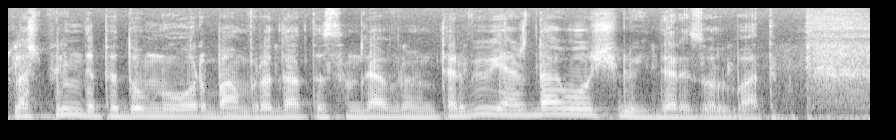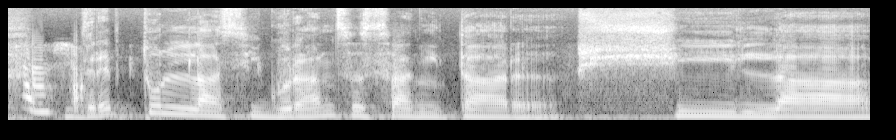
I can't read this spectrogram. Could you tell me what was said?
l-aș prinde pe domnul Orban vreodată să-mi dea vreun interviu, i-aș da-o și lui de rezolvat. Așa. Dreptul la siguranță sanitară și la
